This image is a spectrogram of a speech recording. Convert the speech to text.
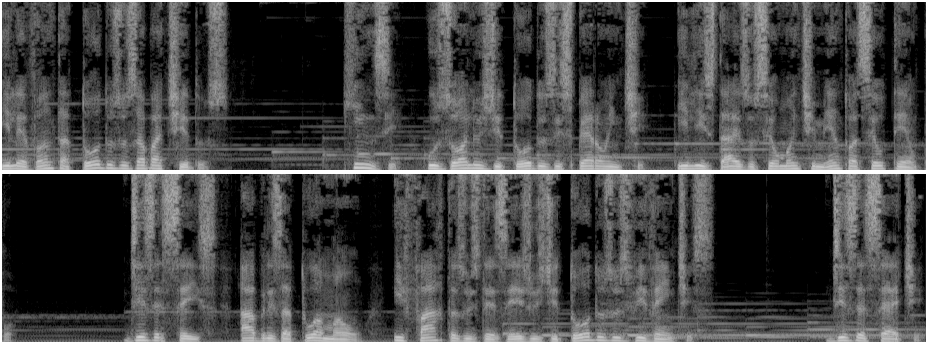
e levanta todos os abatidos. 15. Os olhos de todos esperam em ti, e lhes dás o seu mantimento a seu tempo. 16. Abres a tua mão, e fartas os desejos de todos os viventes. 17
